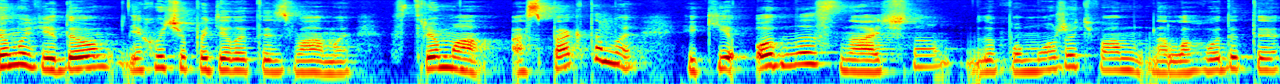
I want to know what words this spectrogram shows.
цьому відео я хочу поділитися з вами з трьома аспектами, які однозначно допоможуть вам налагодити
